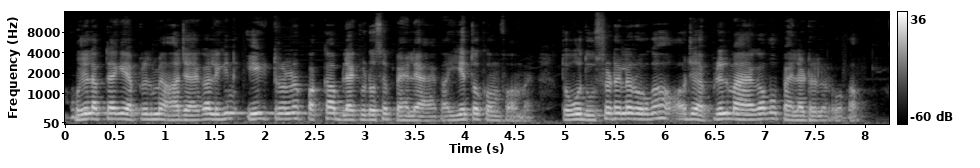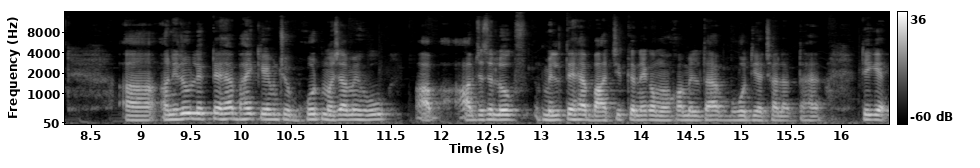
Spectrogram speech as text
मुझे लगता है कि अप्रैल में आ जाएगा, लेकिन एक ट्रेलर पक्का ब्लैक विडो से पहले आएगा, ये तो कंफर्म है। तो वो दूसरा ट्रेलर होगा और जो अप्रैल में आएगा, वो पहला ट्रेलर होगा। अनिरुद्ध लिखते हैं, भाई केम जो बहुत मज़ा में हूँ। आप आप जैसे लोग मिलते हैं, बातचीत करने का मौका मिलता है, बहुत ही अच्छा लगता है। ठीक है,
